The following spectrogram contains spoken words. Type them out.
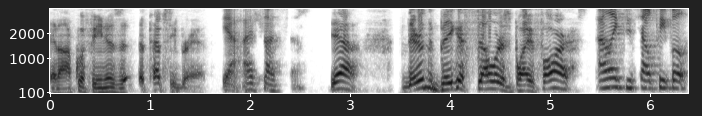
and Aquafina is a, a Pepsi brand. Yeah, I thought so. Yeah, they're the biggest sellers by far. I like to tell people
